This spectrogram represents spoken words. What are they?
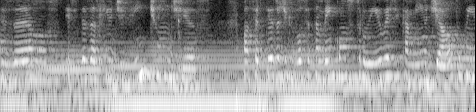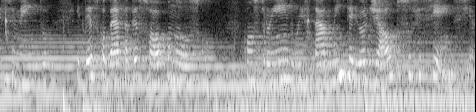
Finalizamos esse desafio de 21 dias, com a certeza de que você também construiu esse caminho de autoconhecimento e descoberta pessoal conosco, construindo um estado interior de autossuficiência.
